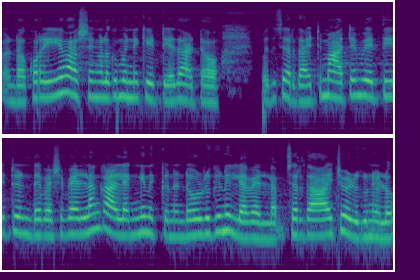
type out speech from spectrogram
കണ്ടോ? കുറേ വർഷങ്ങൾക്ക് മുന്നേ കെട്ടിയതാട്ടോ. ഇപ്പം ഇത് ചെറുതായിട്ട് മാറ്റം വരുത്തിയിട്ടുണ്ട്. പക്ഷെ വെള്ളം കലങ്ങി നിൽക്കുന്നുണ്ട്. ഒഴുകണില്ല വെള്ളം. ചെറുതായിട്ട് ഒഴുകണുള്ളൂ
